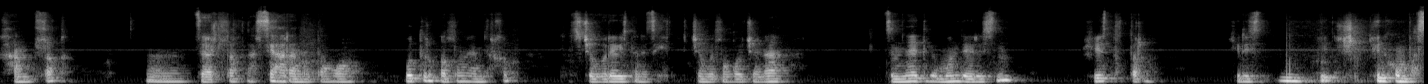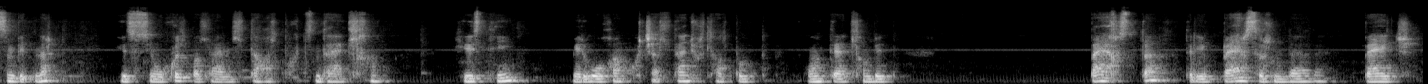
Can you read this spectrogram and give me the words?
хандлага, зорилго, алсын харааны дагуу өдөр болгон амьдрахад тусч өгөөрэй гэж танаас хичээн болонгойж байна. Зэмнээ тэгээ мөн дээрэс нь Христ дотор Христ шинэ хүн болсон бид нар Есүсийн үхэл болон амьлалтай холбогдсонтай адилхан Христийн мэрэгүүхэн хүч алтай хүртэл холбогддог. Үүнтэй адилхан бид байх ёстой. Тэр байр суурьндаа байж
